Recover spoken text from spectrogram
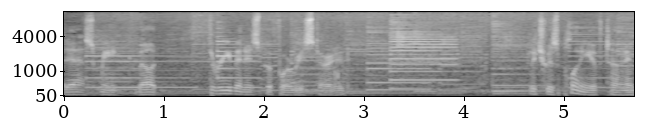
Did ask me about three minutes before we started, which was plenty of time.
